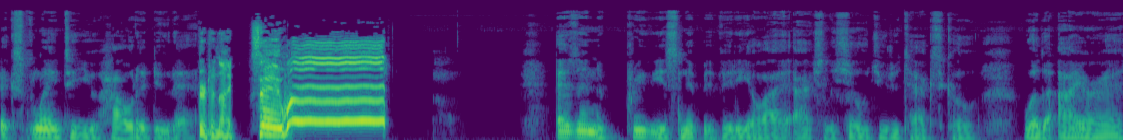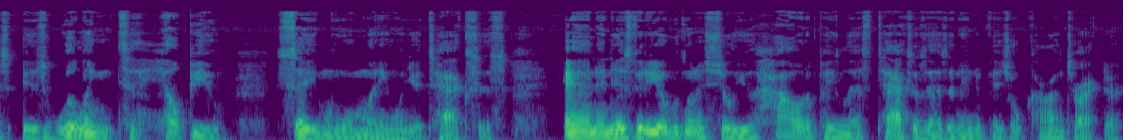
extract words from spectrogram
explain to you how to do that. Tonight. Say what? As in the previous snippet video, I actually showed you the tax code where the IRS is willing to help you save more money on your taxes. And in this video, we're going to show you how to pay less taxes as an individual contractor.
